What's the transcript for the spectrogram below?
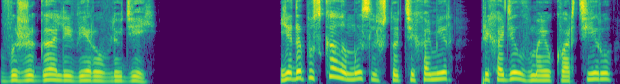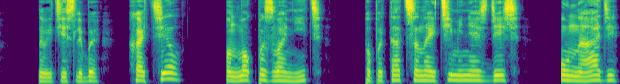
выжигали веру в людей. Я допускала мысль, что Тихомир приходил в мою квартиру, но ведь если бы хотел, он мог позвонить, попытаться найти меня здесь, у Нади,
